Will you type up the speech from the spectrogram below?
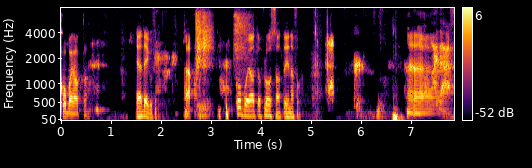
Cowboyhatt. da. Ja, det går fint. Ja. Cowboyhatt og flosshatt er innafor. Uh, Nei, det er,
